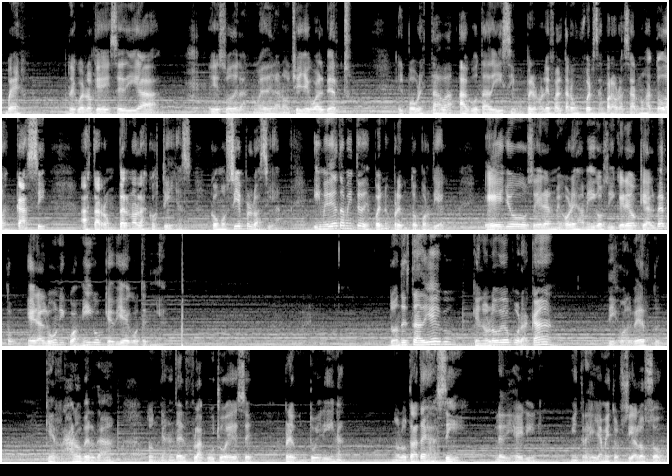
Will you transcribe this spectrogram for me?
Bueno, recuerdo que ese día, eso de las 9 de la noche, llegó Alberto. El pobre estaba agotadísimo, pero no le faltaron fuerzas para abrazarnos a todas casi hasta rompernos las costillas, como siempre lo hacía. Inmediatamente después nos preguntó por Diego. Ellos eran mejores amigos y creo que Alberto era el único amigo que Diego tenía. ¿Dónde está Diego? Que no lo veo por acá, dijo Alberto. Qué raro, ¿verdad? ¿Dónde anda el flacucho ese? preguntó Irina. No lo trates así, le dije a Irina, mientras ella me torcía los ojos.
